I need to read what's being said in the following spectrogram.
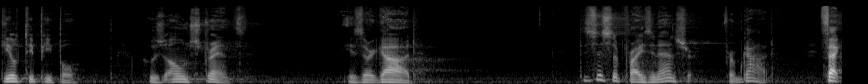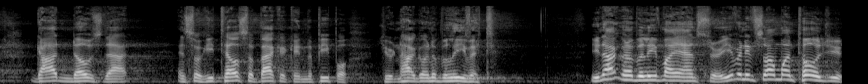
Guilty people whose own strength is their God. This is a surprising answer from God. In fact, God knows that. And so he tells Habakkuk and the people, You're not going to believe it. You're not going to believe my answer. Even if someone told you,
